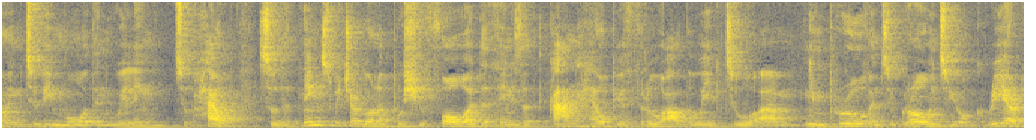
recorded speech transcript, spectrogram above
going to be more than willing to help. So the things which are going to push you forward, the things that can help you throughout the week to um, improve and to grow into your career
